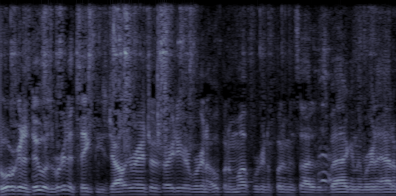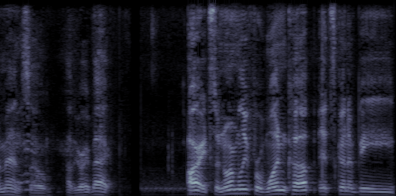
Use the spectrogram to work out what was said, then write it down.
What we're going to do is we're going to take these Jolly Ranchers right here, we're going to open them up, we're going to put them inside of this bag and then we're going to add them in. So I'll be right back. Alright, so normally for one cup, it's going to be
